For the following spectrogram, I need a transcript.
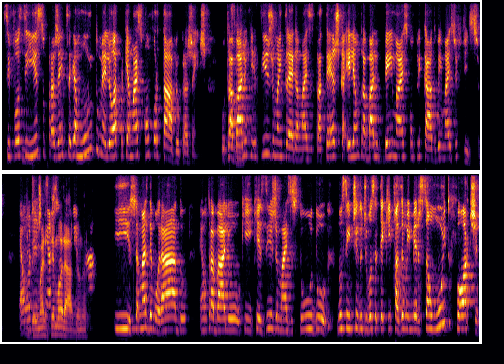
Se fosse isso, para a gente seria muito melhor, porque é mais confortável para a gente. O trabalho Sim. que exige uma entrega mais estratégica, ele é um trabalho bem mais complicado, bem mais difícil. É onde bem a gente mais tem demorado, de né? Isso, é mais demorado, é um trabalho que, que, exige mais estudo, no sentido de você ter que fazer uma imersão muito forte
